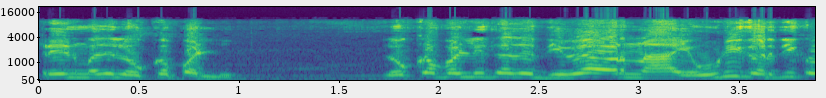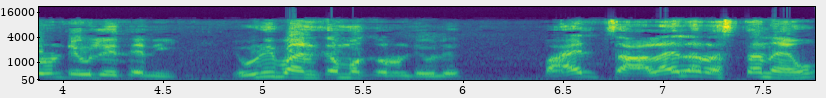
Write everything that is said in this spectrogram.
ट्रेनमध्ये लोक पडली. लोक पडली तर दिव्यावर ना एवढी गर्दी करून ठेवली आहे त्यांनी एवढी बांधकामं करून ठेवलेत बाहेर चालायला रस्ता नाही हो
